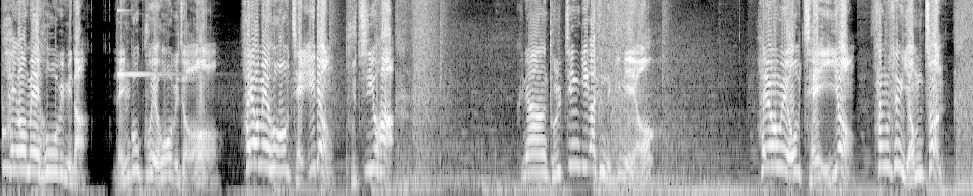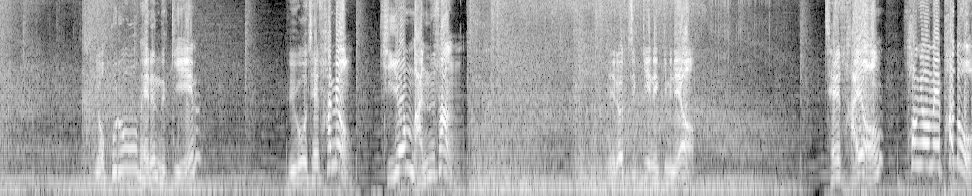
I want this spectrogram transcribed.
화염의 호흡입니다. 랭고쿠의 호흡이죠. 화염의 호흡 제1형 부지화. 그냥 돌진기 같은 느낌이에요. 화염의 호흡 제2형 상승 염천 옆으로 베는 느낌. 그리고 제 3형 기염 만상. 내려찍기 느낌이네요. 제 4형 성염의 파도.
